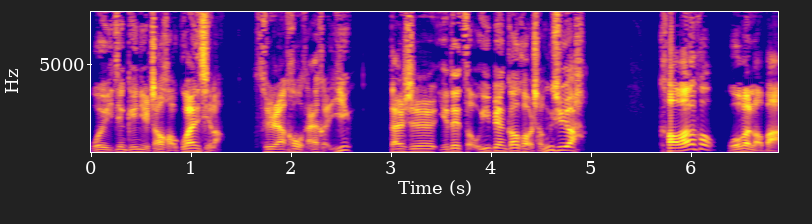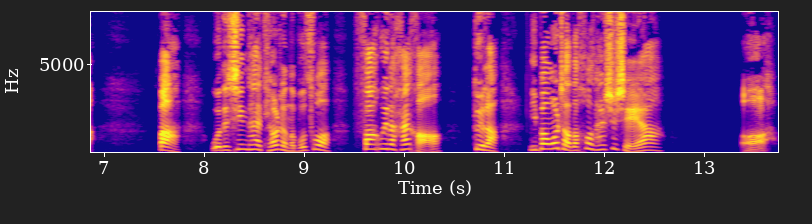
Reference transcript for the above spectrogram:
我已经给你找好关系了，虽然后台很硬，但是也得走一遍高考程序啊。”考完后，我问老爸：“爸，我的心态调整的不错，发挥的还好。对了，你帮我找的后台是谁啊？”“哦，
